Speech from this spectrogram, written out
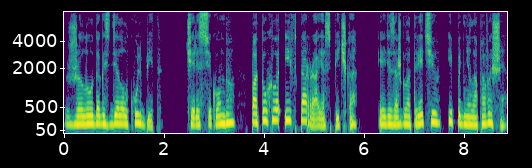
Желудок сделал кульбит. Через секунду Потухла и вторая спичка. Эдди зажгла третью и подняла повыше.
